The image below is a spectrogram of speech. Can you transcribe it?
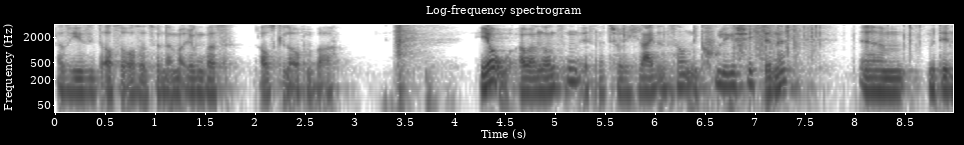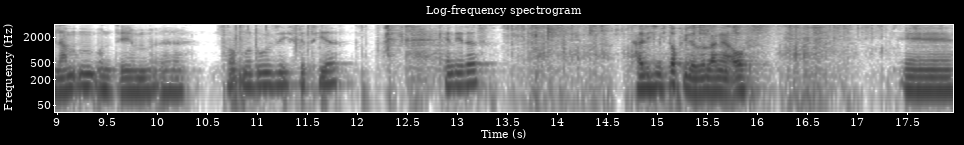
Also hier sieht es auch so aus, als wenn da mal irgendwas ausgelaufen war. Jo, aber ansonsten ist natürlich Light and Sound eine coole Geschichte, ne? Ähm, mit den Lampen und dem äh, Soundmodul sehe ich es jetzt hier. Kennt ihr das? Jetzt halte ich mich doch wieder so lange auf. Äh,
